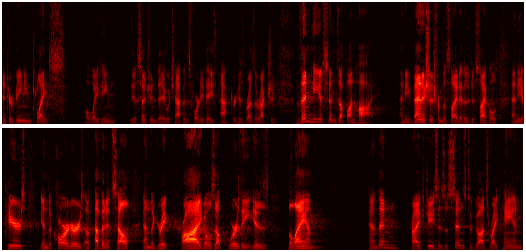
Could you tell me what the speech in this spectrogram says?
intervening place awaiting the ascension day, which happens 40 days after his resurrection. Then he ascends up on high and he vanishes from the sight of his disciples and he appears in the corridors of heaven itself, and the great cry goes up Worthy is the Lamb. And then Christ Jesus ascends to God's right hand,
